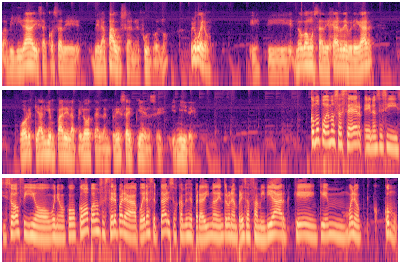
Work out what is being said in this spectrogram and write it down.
habilidad, esa cosa de, de la pausa en el fútbol, ¿no? Pero bueno, este, no vamos a dejar de bregar porque alguien pare la pelota en la empresa y piense y mire. ¿Cómo podemos hacer, eh, no sé si, si Sofi o bueno, ¿cómo, podemos hacer para poder aceptar esos cambios de paradigma dentro de una empresa familiar? ¿Qué, qué bueno, cómo,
